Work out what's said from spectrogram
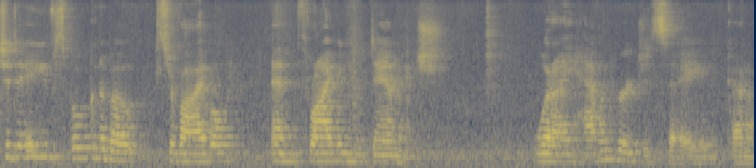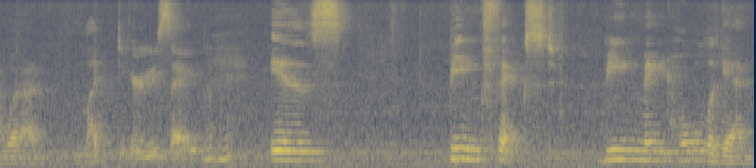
today you've spoken about survival and thriving with damage. What I haven't heard you say, and kind of what I'd like to hear you say, is being fixed, being made whole again.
